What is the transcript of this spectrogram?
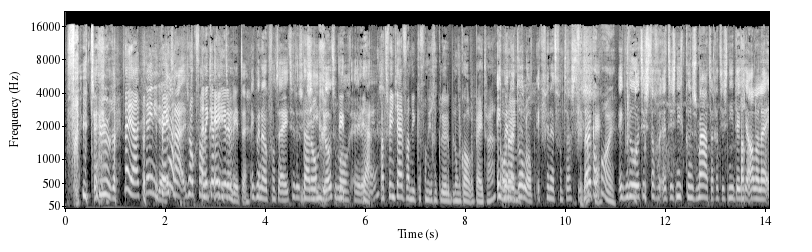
Frituren? Nou ja, Geen idee. Petra Ja. is ook van En het ik heb hier eten. een witte. Ik ben ook van het eten, dus Daarom ik zie grote dit- mogelijkheden ja. Wat vind jij van die, van die gekleurde bloemkolen, Petra? Ik ben er dol op. Ik vind het fantastisch. Is ook mooi. Ik bedoel, het is toch het is niet kunstmatig. Het is niet dat je allerlei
